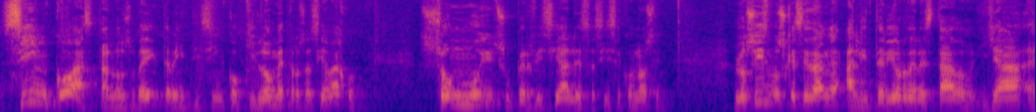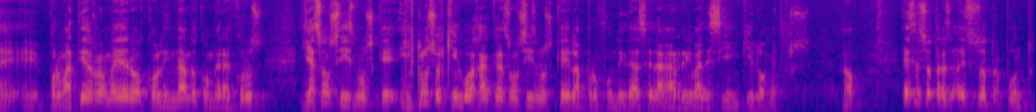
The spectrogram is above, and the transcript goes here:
5 eh, hasta los 20, 25 kilómetros hacia abajo. Son muy superficiales, así se conocen. Los sismos que se dan al interior del estado, ya eh, por Matías Romero, colindando con Veracruz, ya son sismos que, incluso aquí en Oaxaca, son sismos que la profundidad se dan arriba de 100 kilómetros. ¿no? Ese, es ese es otro punto.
